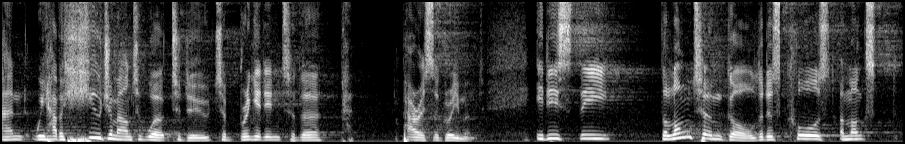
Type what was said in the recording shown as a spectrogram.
And we have a huge amount of work to do to bring it into the Paris Agreement. It is the, the long term goal that has caused, amongst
